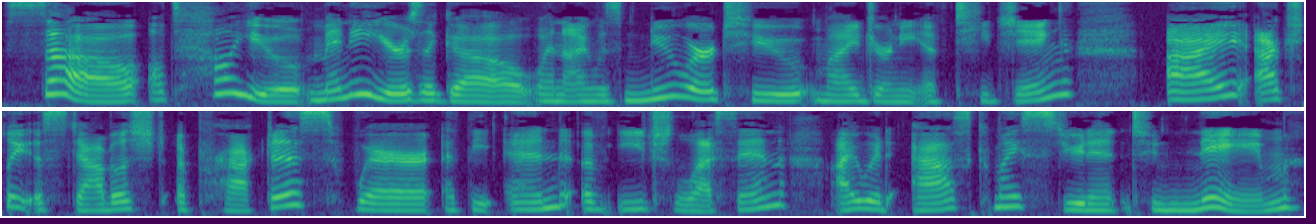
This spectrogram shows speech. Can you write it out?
So I'll tell you, many years ago, when I was newer to my journey of teaching, I actually established a practice where at the end of each lesson, I would ask my student to name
